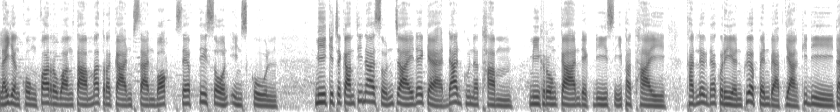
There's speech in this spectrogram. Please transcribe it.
และยังคงเฝ้าระวังตามมาตรการ Sandbox Safety Zone in School มีกิจกรรมที่น่าสนใจได้แก่ด้านคุณธรรม มีโครงการเด็กดีสีผัดไทย คัดเลือกนักเรียนเพื่อเป็นแบบอย่างที่ดีใน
